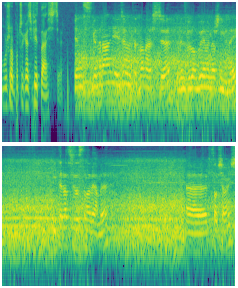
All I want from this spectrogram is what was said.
muszą poczekać 15. Więc generalnie jedziemy te 12, więc wylądujemy na Żniwnej. I teraz się zastanawiamy, e, w co wsiąść.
